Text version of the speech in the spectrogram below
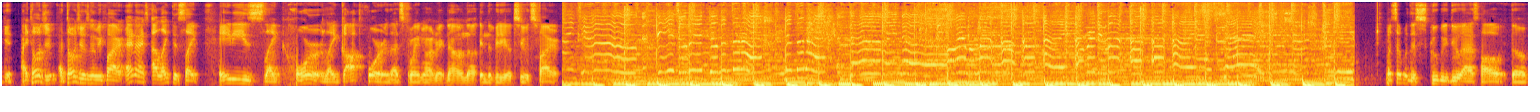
Like it. I told you. I told you it was gonna be fire. And I, I like this like '80s like horror, like goth horror that's going on right now in the in the video too. It's fire. What's up with this Scooby Doo ass hallway though?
